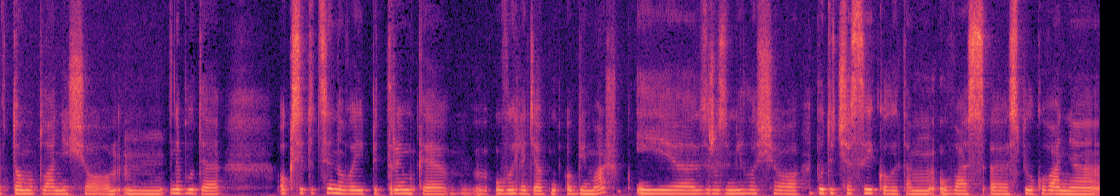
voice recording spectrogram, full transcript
в тому плані, що не буде окситоцинової підтримки у вигляді обіймашок. І е, зрозуміло, що будуть часи, коли там у вас е, спілкування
